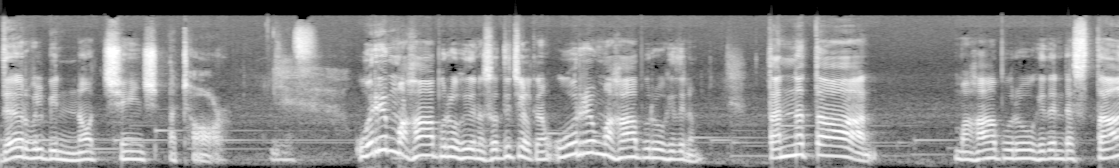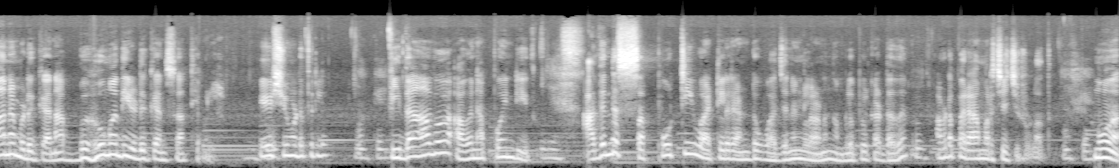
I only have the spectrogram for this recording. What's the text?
There will be no change at all ഒരു മഹാപുരോഹിതനും ശ്രദ്ധിച്ചു കേൾക്കണം ഒരു മഹാപുരോഹിതനും തന്നെത്താൻ മഹാപുരോഹിതന്റെ സ്ഥാനമെടുക്കാൻ ആ ബഹുമതി എടുക്കാൻ സാധ്യമല്ല. യേശുവും എടുത്തില്ല. പിതാവ് അവൻ അപ്പോയിന്റ് ചെയ്തു. അതിന്റെ സപ്പോർട്ടീവ് ആയിട്ടുള്ള രണ്ട് വചനങ്ങളാണ് നമ്മളിപ്പോൾ കണ്ടത് അവിടെ പരാമർശിച്ചിട്ടുള്ളത്. മൂന്ന്.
